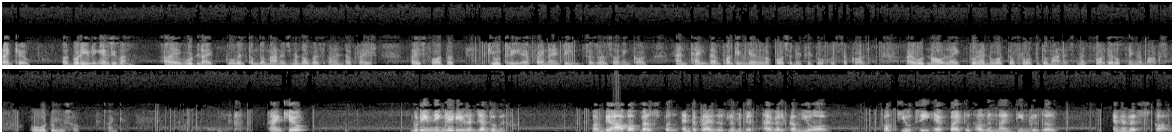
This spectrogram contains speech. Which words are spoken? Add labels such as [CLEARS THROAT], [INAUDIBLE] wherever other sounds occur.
Thank you. Uh, good evening, everyone. I would like to welcome the management of Welspun Enterprise as for the Q3 FY19 results earning call and thank them for giving us an opportunity to host the call. I would now like to hand over the floor to the management for their opening remarks. Over to you, sir. Thank you. Thank you. Good evening, ladies and gentlemen. On behalf of Welspun Enterprises Limited, I welcome you all for Q3 FY 2019 results analyst call.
